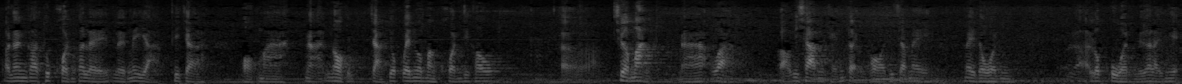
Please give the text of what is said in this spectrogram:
เพราะนั้นก็ทุกคนก็เลยเลยไม่อยากที่จะออกมานะนอกจากยกเว้นว่าบางคนที่เขาเเชื่อมั่นนะว่าเอ่อวิชามันแข็งแกร่งพอที่จะไม่ไม่โดนรบกวนหรืออะไรเงี้ย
